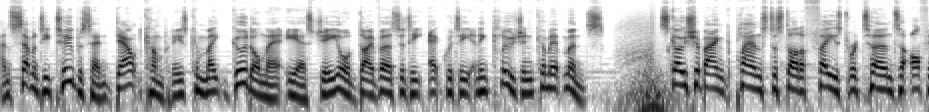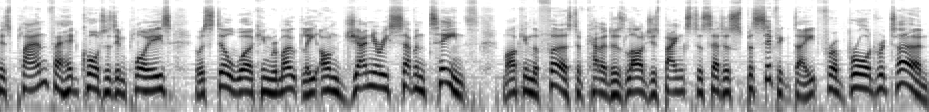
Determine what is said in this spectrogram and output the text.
and 72% doubt companies can make good on their ESG or diversity, equity, and inclusion commitments. Scotiabank plans to start a phased return to office plan for headquarters employees who are still working remotely on January 17th, marking the first of Canada's largest banks to set a specific date for a broad return.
